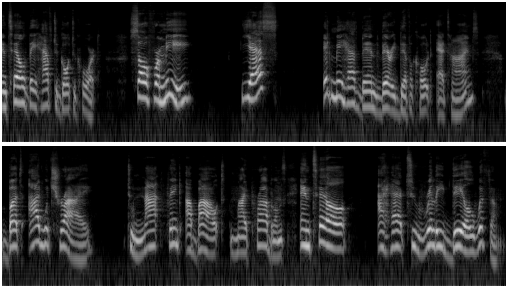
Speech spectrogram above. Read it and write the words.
until they have to go to court. So for me, yes, it may have been very difficult at times, but I would try to not think about my problems until I had to really deal with them.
